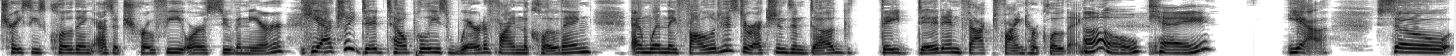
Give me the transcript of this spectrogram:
Tracy's clothing as a trophy or a souvenir. He actually did tell police where to find the clothing. And when they followed his directions and dug, they did in fact find her clothing. Oh, okay. Yeah. So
